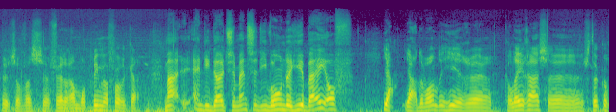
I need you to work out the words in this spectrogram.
Dus dat was verder allemaal prima voor elkaar. Maar en die Duitse mensen die woonden hierbij of? Ja, ja er woonden hier collega's, een stuk of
